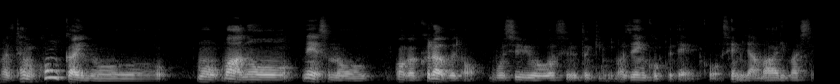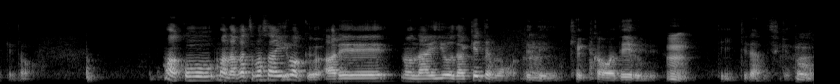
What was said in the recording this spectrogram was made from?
まあ多分今回のもうまああのねその今回クラブの募集をするときに、まあ、全国でこうセミナー回りましたけど。まあこうまあ、長妻さん曰くあれの内容だけでも出てうん。結果は出るってうん言ってたんですけど、うん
